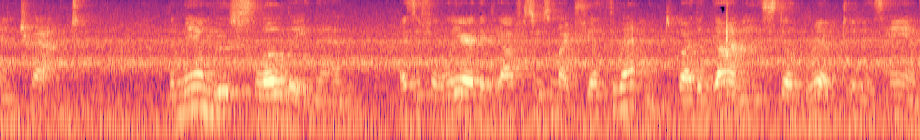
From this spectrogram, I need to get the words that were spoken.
and trapped. The man moved slowly then, as if aware that the officers might feel threatened by the gun he still gripped in his hand.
